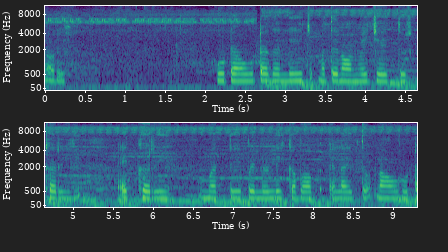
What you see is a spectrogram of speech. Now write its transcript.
ನೋಡಿ. ಊಟ ಊಟದಲ್ಲಿ ಮತ್ತು ನಾನ್ ವೆಜ್ ಇತ್ತು ಕರಿ ಎಗ್ ಕರಿ ಮತ್ತು ಬೆಳ್ಳುಳ್ಳಿ ಕಬಾಬ್ ಎಲ್ಲ ಇತ್ತು. ನಾವು ಊಟ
